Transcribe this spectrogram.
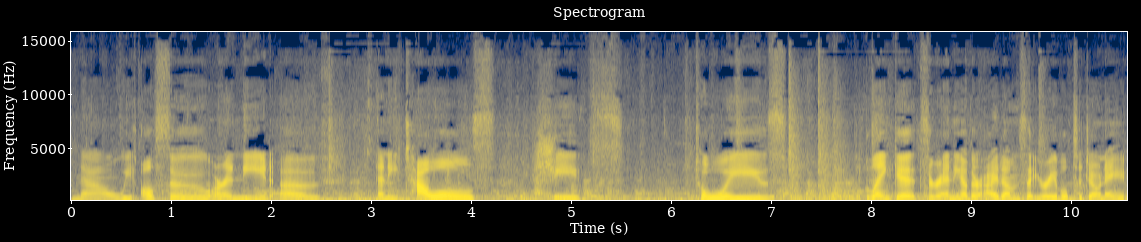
Now, we also are in need of any towels, sheets, toys, blankets, or any other items that you're able to donate.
